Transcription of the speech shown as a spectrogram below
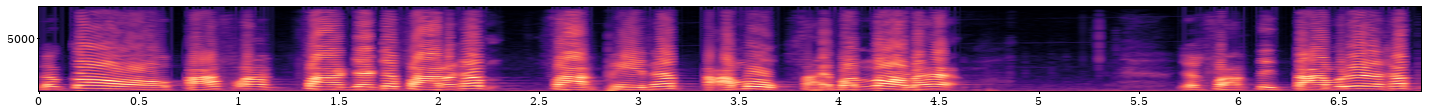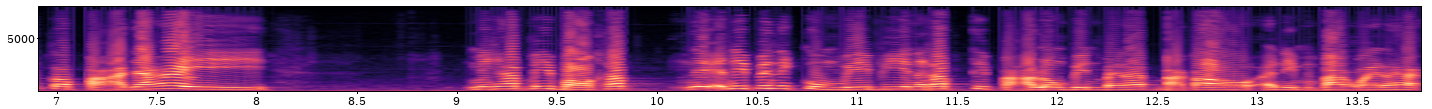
แล้วก็ป๋าฝากฝากอยากจะฝากนะครับ ฝากเพจนะครับป๋าโมกสายบอลนอกนะฮะอยากฝากติดตามมาด้วยนะครับ ก็ป๋าจะให้มีครับมีบอกครับนี่อันนี้เป็นในกลุ่ม VP นะครับที่ป๋าลงบินไปนะป๋าก็เอาอันนี้มาบังไว้นะฮะ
